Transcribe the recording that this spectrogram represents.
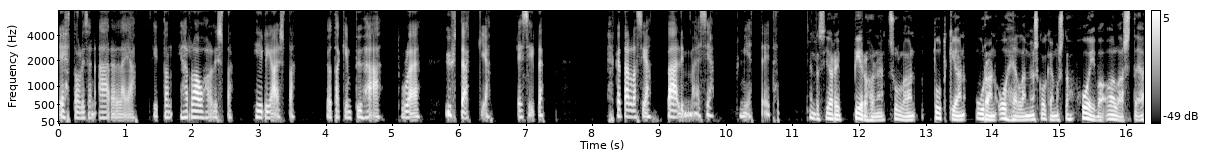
ehtoollisen äärellä ja sitten on ihan rauhallista, hiljaista, jotakin pyhää tulee yhtäkkiä esille. Ehkä tällaisia päällimmäisiä mietteitä. Entäs Jari Pirhonen, sulla on tutkijan uran ohella myös kokemusta hoiva-alasta ja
